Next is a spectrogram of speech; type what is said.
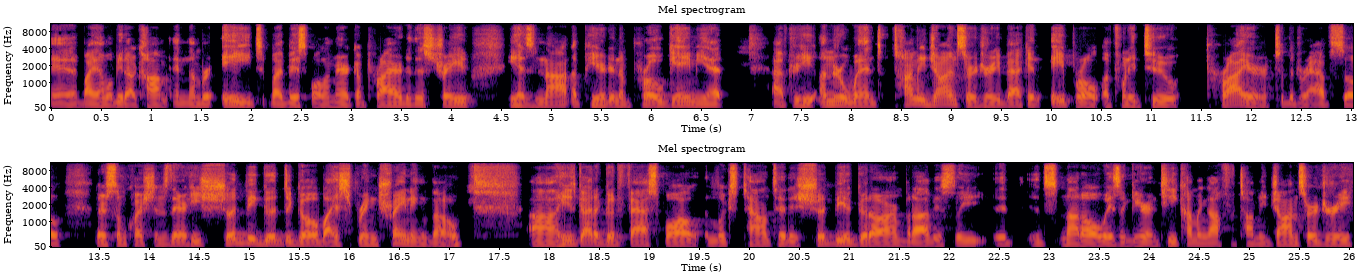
uh, by MLB.com and number eight by Baseball America prior to this trade. He has not appeared in a pro game yet after he underwent Tommy John surgery back in April of 22 prior to the draft. So there's some questions there. He should be good to go by spring training, though. Uh, he's got a good fastball. It looks talented. It should be a good arm, but obviously it, it's not always a guarantee coming off of Tommy John surgery.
